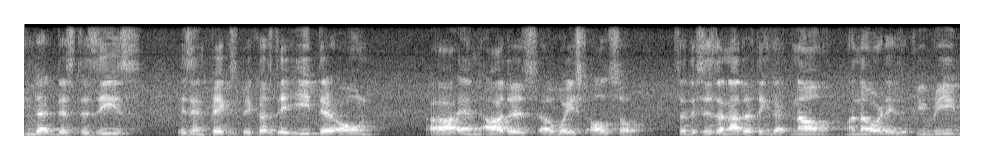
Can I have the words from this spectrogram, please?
that this disease is in pigs because they eat their own uh, and others uh, waste also. So this is another thing that now uh, nowadays, if you read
